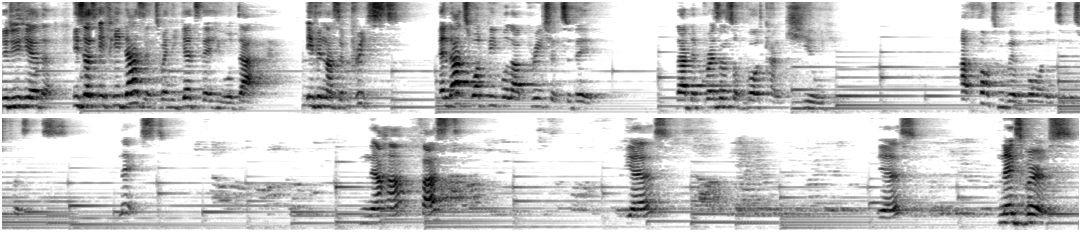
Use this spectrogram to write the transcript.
Did you hear that? He says if he doesn't, when he gets there, he will die, even as a priest. And that's what people are preaching today that the presence of God can kill you. I thought we were born into his presence. Next. Uh huh. Fast. Yes. Yes. Next verse.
